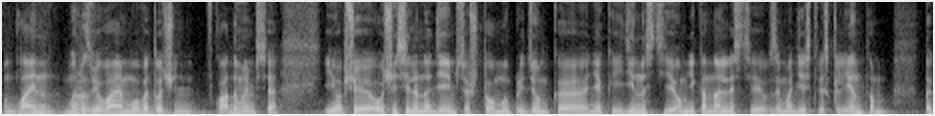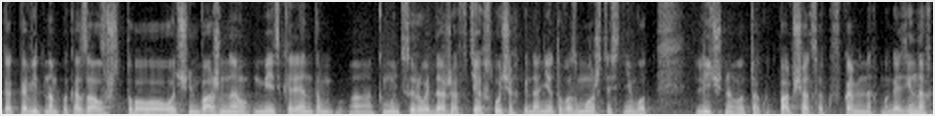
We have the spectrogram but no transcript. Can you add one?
онлайн мы развиваем, мы в это очень вкладываемся. И вообще очень сильно надеемся, что мы придем к некой единости, омниканальности взаимодействия с клиентом, так как ковид нам показал, что очень важно уметь с клиентом э, коммуницировать даже в тех случаях, когда нет возможности с ним вот лично вот так вот пообщаться в каменных магазинах,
